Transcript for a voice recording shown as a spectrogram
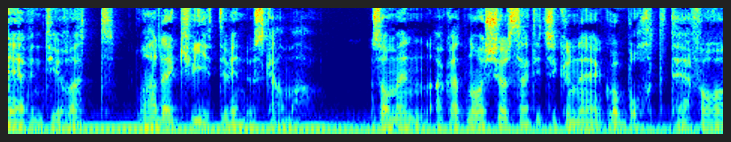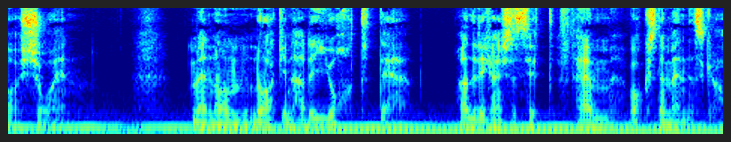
eventyrrødt og hadde hvite vinduskarmer, som en akkurat nå selvsagt ikke kunne gå bort til for å se inn. Men om noen hadde gjort det, hadde de kanskje sett fem voksne mennesker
